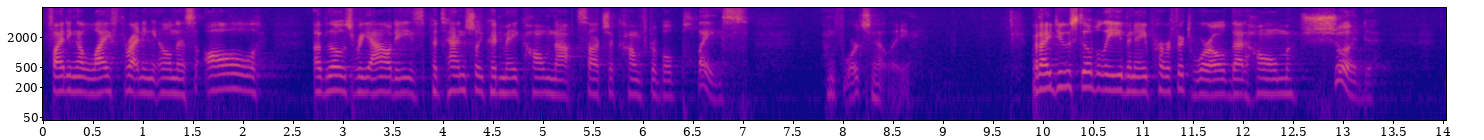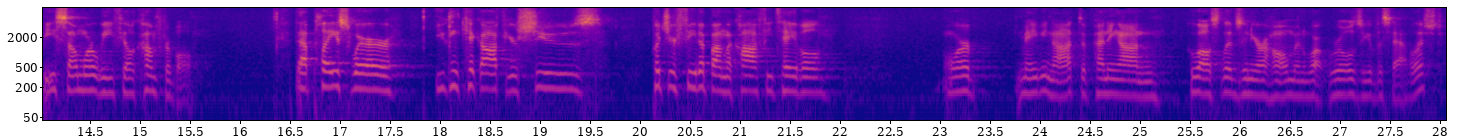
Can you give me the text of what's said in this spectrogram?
fighting a life threatening illness, all of those realities potentially could make home not such a comfortable place, unfortunately. But I do still believe in a perfect world that home should be somewhere we feel comfortable. That place where you can kick off your shoes, put your feet up on the coffee table, or maybe not, depending on who else lives in your home and what rules you've established.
